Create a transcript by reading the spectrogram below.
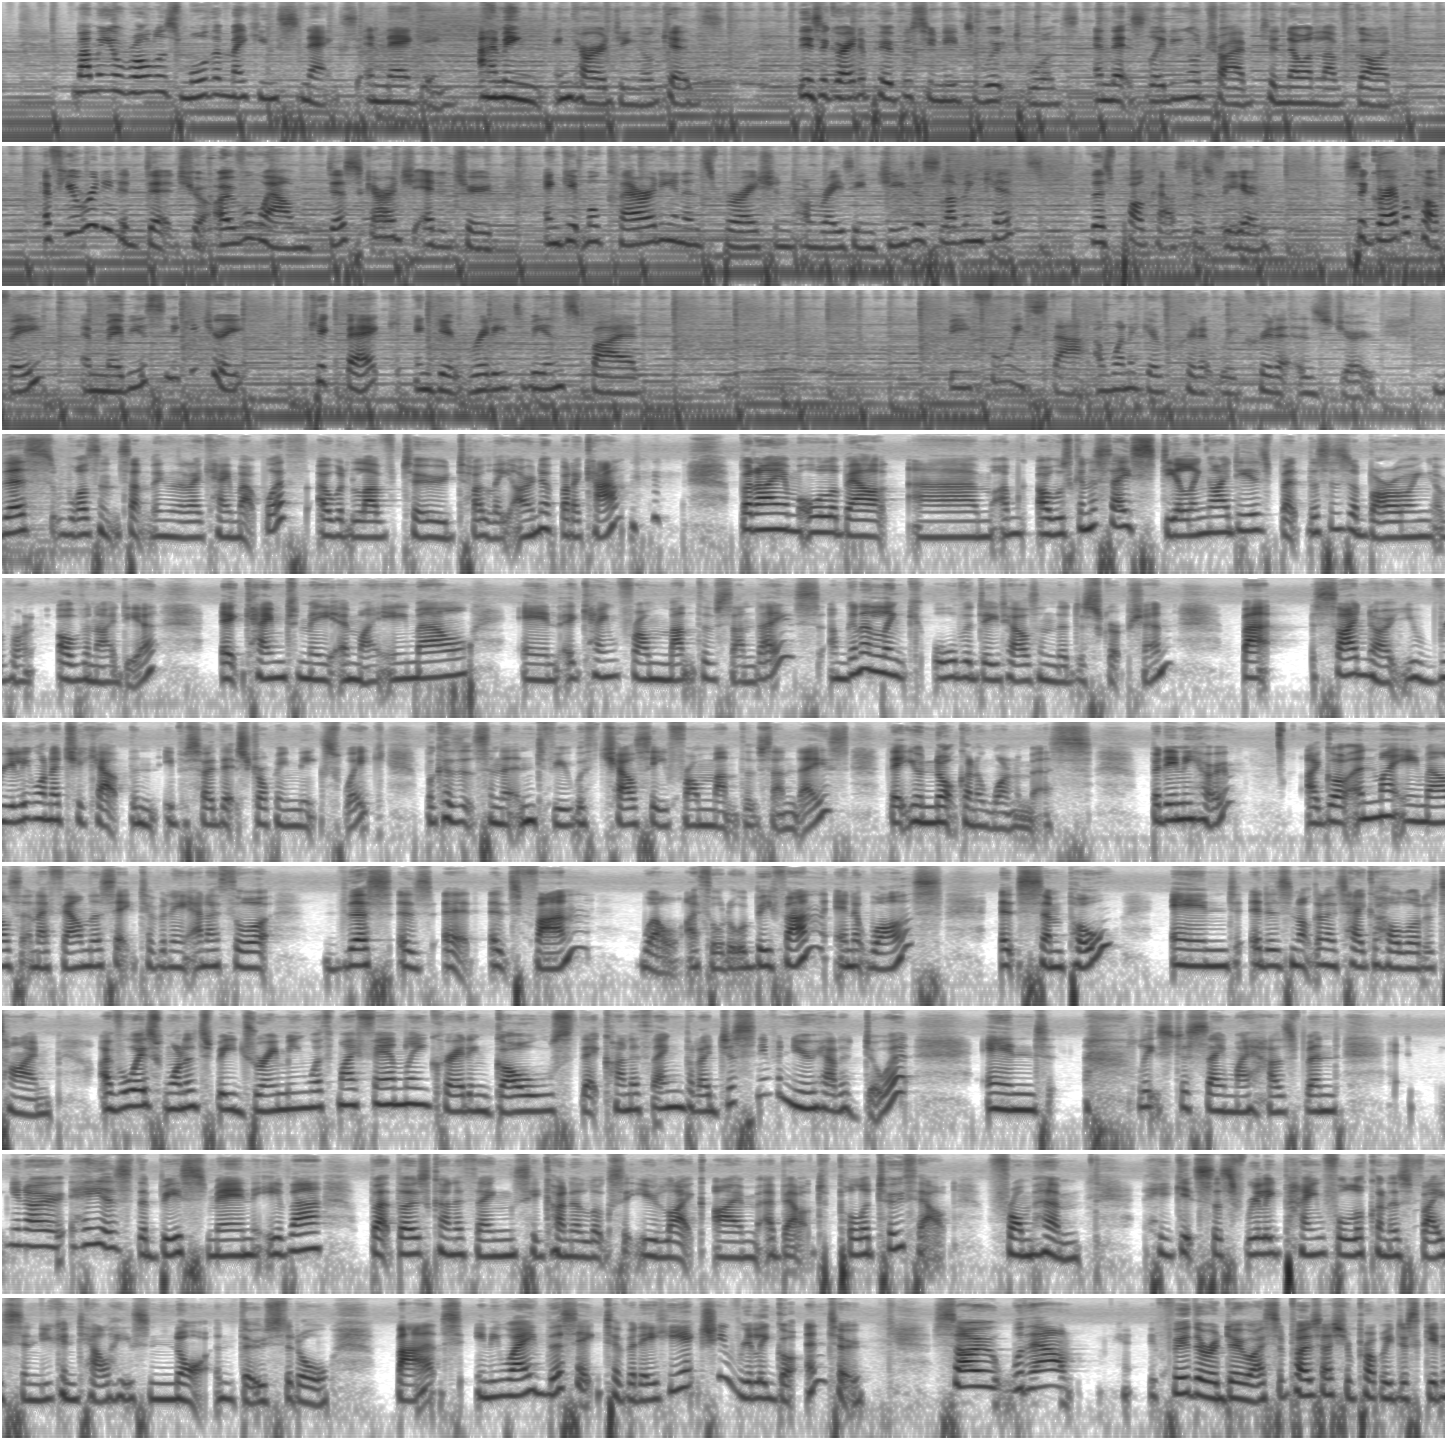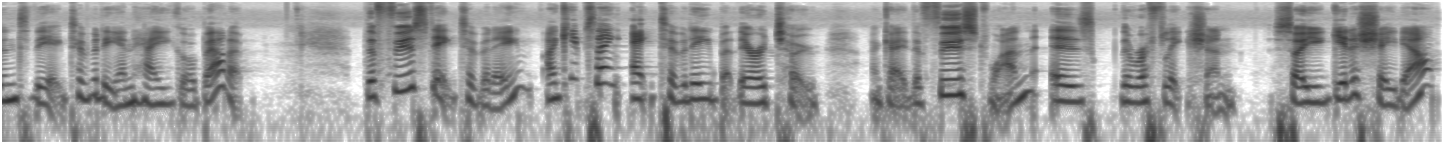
Mama, your role is more than making snacks and nagging. I mean, encouraging your kids. There's a greater purpose you need to work towards, and that's leading your tribe to know and love God. If you're ready to ditch your overwhelmed, discouraged attitude and get more clarity and inspiration on raising Jesus loving kids, this podcast is for you. So grab a coffee and maybe a sneaky treat, kick back, and get ready to be inspired. Before we start, I want to give credit where credit is due. This wasn't something that I came up with. I would love to totally own it, but I can't. but I am all about. Um, I'm, I was going to say stealing ideas, but this is a borrowing of, of an idea. It came to me in my email, and it came from Month of Sundays. I'm going to link all the details in the description, but side note, you really want to check out the episode that's dropping next week because it's an interview with Chelsea from Month of Sundays that you're not going to want to miss. But anywho, I got in my emails and I found this activity and I thought this is it. It's fun. Well, I thought it would be fun, and it was. It's simple and it is not going to take a whole lot of time. I've always wanted to be dreaming with my family, creating goals, that kind of thing, but I just never knew how to do it. And let's just say my husband, you know, he is the best man ever, but those kind of things, he kind of looks at you like I'm about to pull a tooth out from him he gets this really painful look on his face, and you can tell he's not enthused at all. But anyway, this activity he actually really got into. So, without further ado, I suppose I should probably just get into the activity and how you go about it. The first activity, I keep saying activity, but there are two. Okay, the first one is the reflection. So you get a sheet out.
